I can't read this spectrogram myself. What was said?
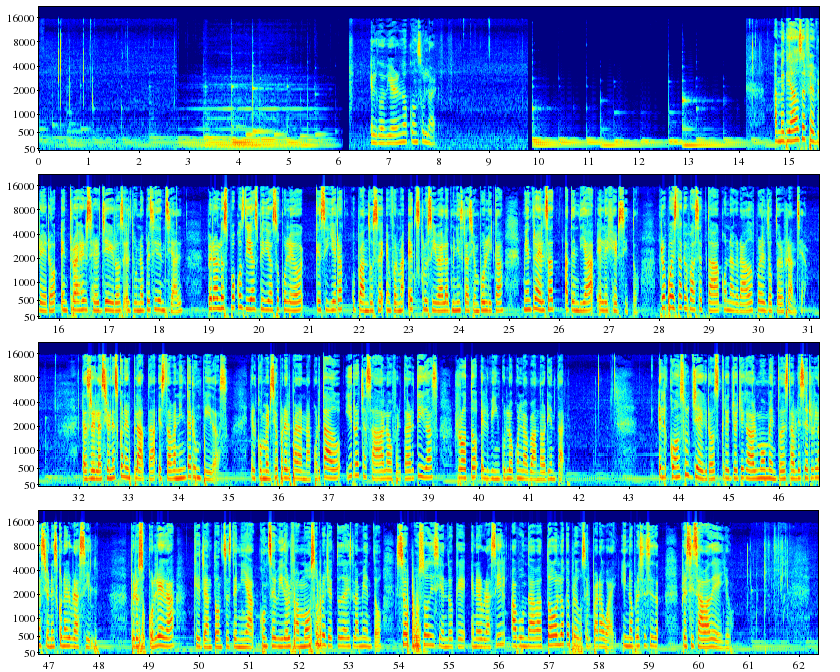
El gobierno consular. A mediados de febrero entró a ejercer Yegros el turno presidencial, pero a los pocos días pidió a su colega que siguiera ocupándose en forma exclusiva de la administración pública mientras él atendía el ejército, propuesta que fue aceptada con agrado por el doctor Francia. Las relaciones con el Plata estaban interrumpidas, el comercio por el Paraná cortado y rechazada la oferta de Artigas, roto el vínculo con la banda oriental. El cónsul Yegros creyó llegado el momento de establecer relaciones con el Brasil, pero su colega, que ya entonces tenía concebido el famoso proyecto de aislamiento, se opuso diciendo que en el Brasil abundaba todo lo que produce el Paraguay y no precisaba de ello.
